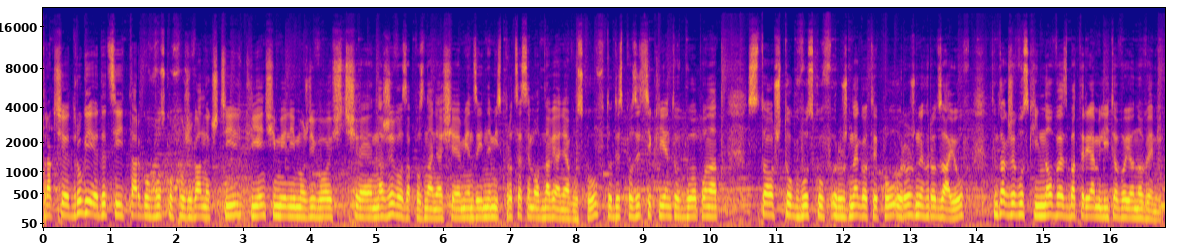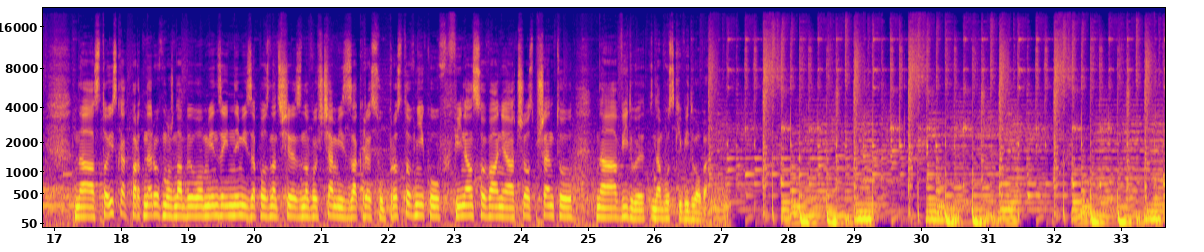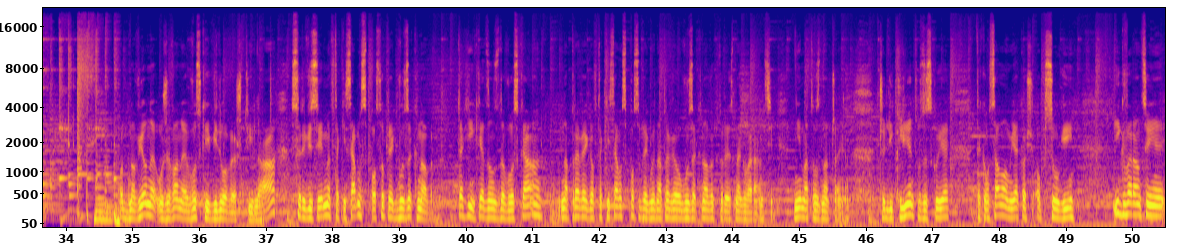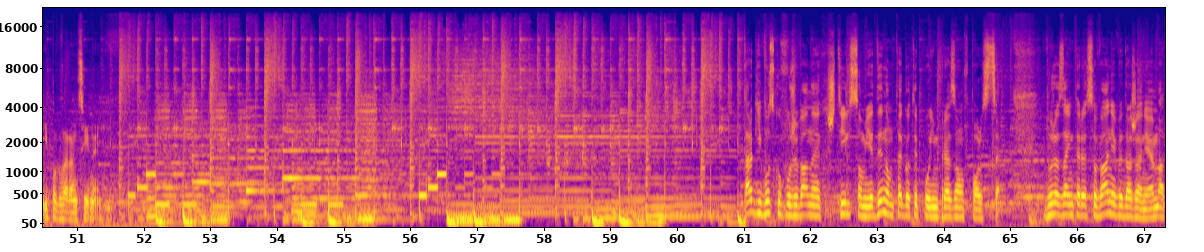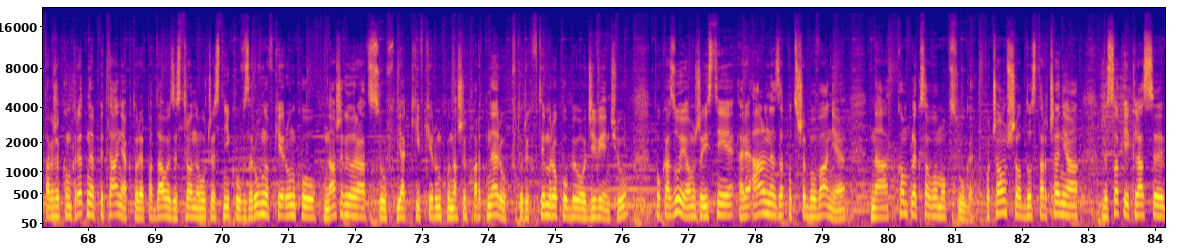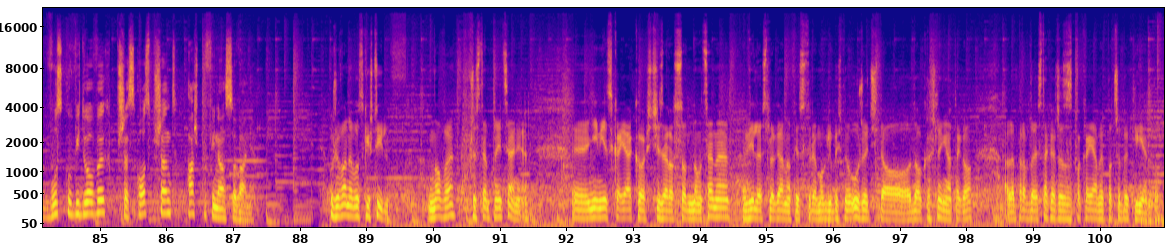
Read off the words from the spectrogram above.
trakcie drugiej edycji targów wózków używanych Stihl klienci mieli możliwość e, na żywo zapoznania się m.in. z procesem odnawiania wózków. Do dyspozycji klientów było ponad 100 sztuk wózków różnego typu, różnych rodzajów, w tym także wózki nowe z bateriami litowo-jonowymi. Na stoiskach partnerów można było m.in. zapoznać się z nowościami z zakresu prostowników, finansowania czy osprzętu na widły, na wózki widłowe. Odnowione, używane wózki widłowe Stila serwisujemy w taki sam sposób jak wózek nowy. Technik jedząc do wózka naprawia go w taki sam sposób, jakby naprawiał wózek nowy, który jest na gwarancji. Nie ma to znaczenia. Czyli klient uzyskuje taką samą jakość obsługi i gwarancyjnej, i pogwarancyjnej. Targi wózków używanych Stihl są jedyną tego typu imprezą w Polsce. Duże zainteresowanie wydarzeniem, a także konkretne pytania, które padały ze strony uczestników, zarówno w kierunku naszych doradców, jak i w kierunku naszych partnerów, których w tym roku było dziewięciu, pokazują, że istnieje realne zapotrzebowanie na kompleksową obsługę. Począwszy od dostarczenia wysokiej klasy wózków widłowych przez osprzęt, aż po finansowanie. Używane wózki Stihl. Nowe w przystępnej cenie. Yy, Niemiecka jakość za rozsądną cenę. Wiele sloganów jest, które moglibyśmy użyć do, do określenia tego, ale prawda jest taka, że zaspokajamy potrzeby klientów.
